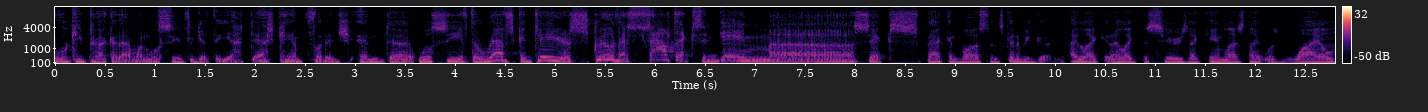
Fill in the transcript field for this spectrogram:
We'll keep track of that one. We'll see if we get the uh, dash cam footage, and uh, we'll see if the refs continue to screw the Celtics in Game uh, Six back in Boston. It's going to be good. I like it. I like the series. That game last night was wild,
